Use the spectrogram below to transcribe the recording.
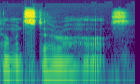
Come and stir our hearts.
